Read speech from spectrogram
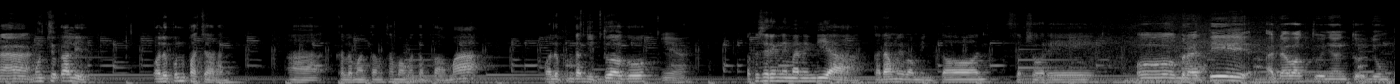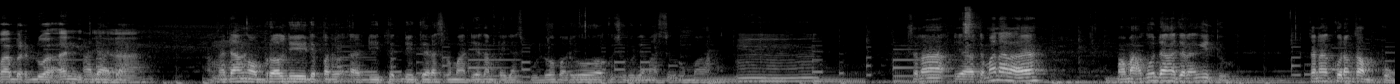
nah, kali. Walaupun pacaran. Ah, kalau mantan sama mantan pertama walaupun kayak gitu aku. Iya. Aku sering nemanin dia. Kadang main badminton setiap sore. Oh berarti ada waktunya untuk jumpa berduaan gitu Ada, ya? ada. Kadang ngobrol di depan eh, di, di teras rumah dia sampai jam 10 baru aku suruh dia masuk rumah. Hmm, ya ke mana lah ya? Mama aku udah ngajarin gitu. Karena aku orang kampung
